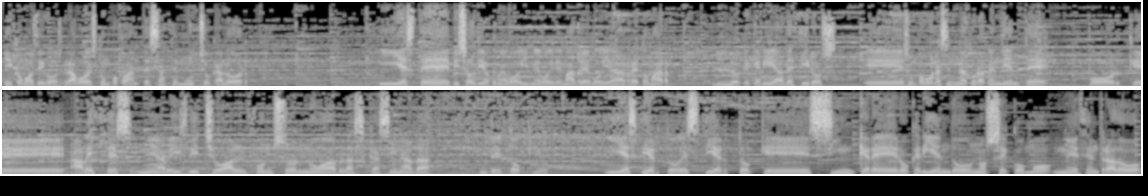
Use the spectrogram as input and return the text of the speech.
Y como os digo, os grabo esto un poco antes, hace mucho calor. Y este episodio, que me voy, me voy de madre, voy a retomar lo que quería deciros. Eh, es un poco una asignatura pendiente porque a veces me habéis dicho, Alfonso, no hablas casi nada de Tokio. Y es cierto, es cierto que sin querer o queriendo, no sé cómo, me he centrado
